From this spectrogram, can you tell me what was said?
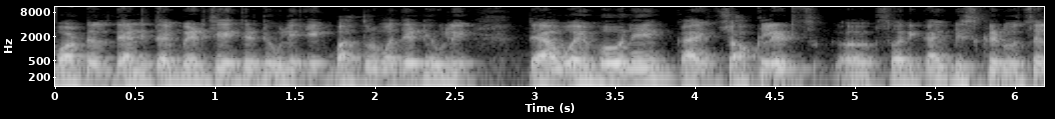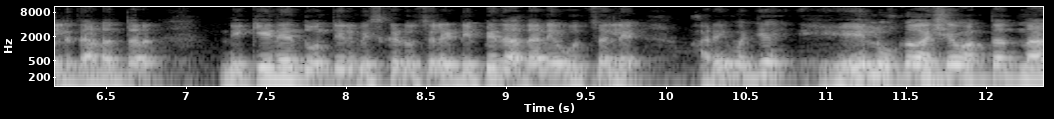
बॉटल त्याने त्या बेडच्या इथे ठेवली एक बाथरूममध्ये ठेवली. त्या वैभवने काय चॉकलेट्स सॉरी काय बिस्किट उचलले त्यानंतर निकीने दोन तीन बिस्किट उचलले डीपी दादाने उचलले. अरे म्हणजे हे लोक असे वागतात ना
